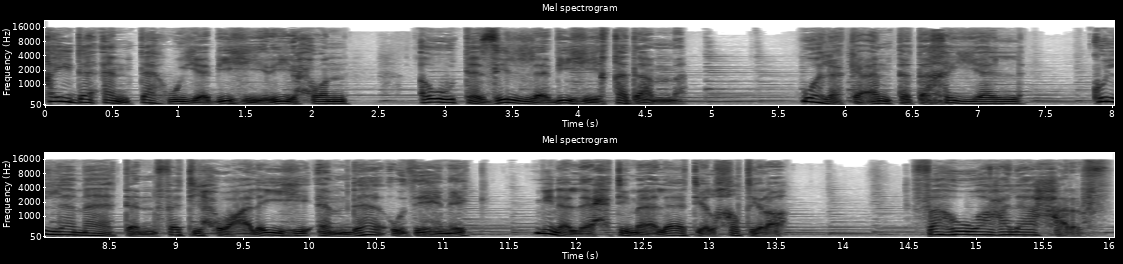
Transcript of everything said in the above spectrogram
قيد أن تهوي به ريح أو تزل به قدم. ولك أن تتخيل كل ما تنفتح عليه أمداء ذهنك من الاحتمالات الخطرة. فهو على حرف.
